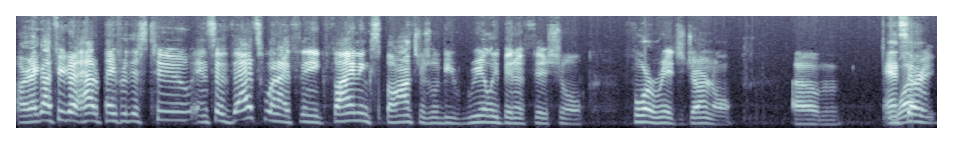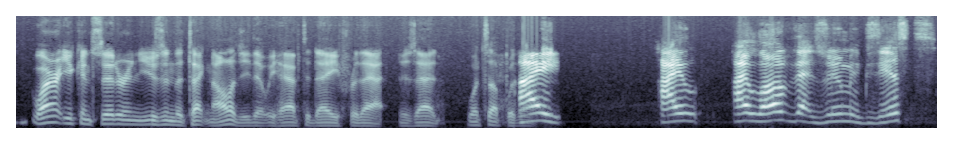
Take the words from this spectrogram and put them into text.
All right, I got to figure out how to pay for this too. And so that's when I think finding sponsors would be really beneficial for Ridge Journal. Um, and why so, aren't, why aren't you considering using the technology that we have today for that? Is that what's up with that? I, I, I love that Zoom exists,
